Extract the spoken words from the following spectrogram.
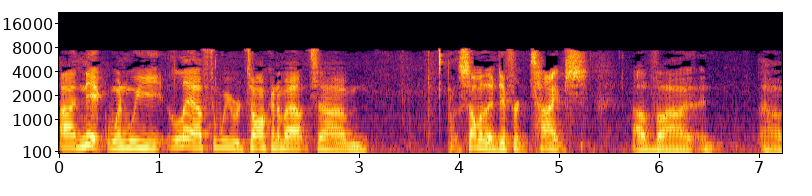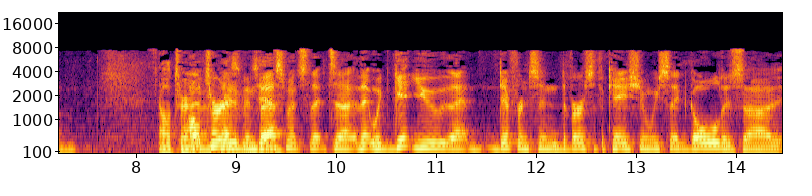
uh, Nick, when we left, we were talking about um, some of the different types of uh, uh, Alternative, alternative investments, yeah. that uh, that would get you that difference in diversification. We said gold is, uh,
